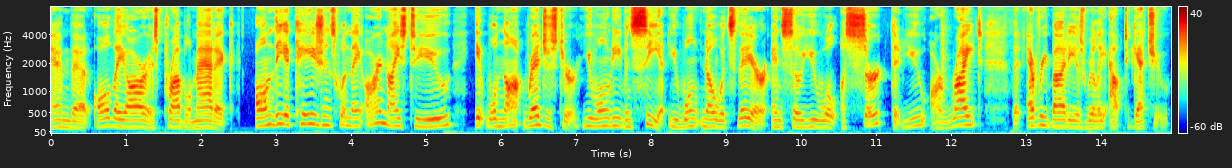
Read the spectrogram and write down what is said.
and that all they are is problematic, on the occasions when they are nice to you, it will not register. You won't even see it. You won't know it's there. And so you will assert that you are right, that everybody is really out to get you.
